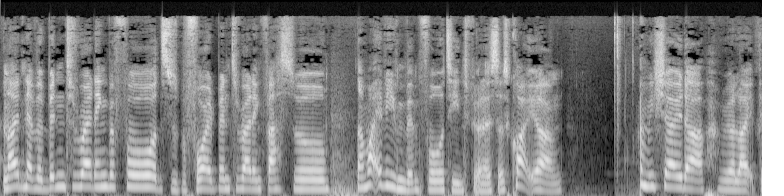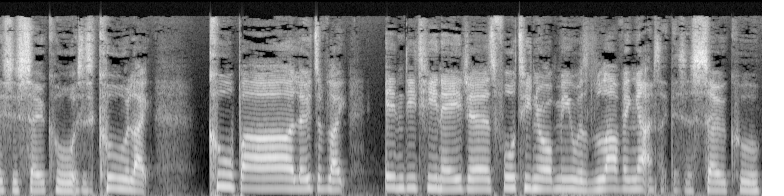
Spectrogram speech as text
and I'd never been to Reading before. This was before I'd been to Reading Festival. I might have even been 14, to be honest. I was quite young. And we showed up and we were like, this is so cool. This is cool, like, cool bar, loads of like indie teenagers. 14 year old me was loving it. I was like, this is so cool.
